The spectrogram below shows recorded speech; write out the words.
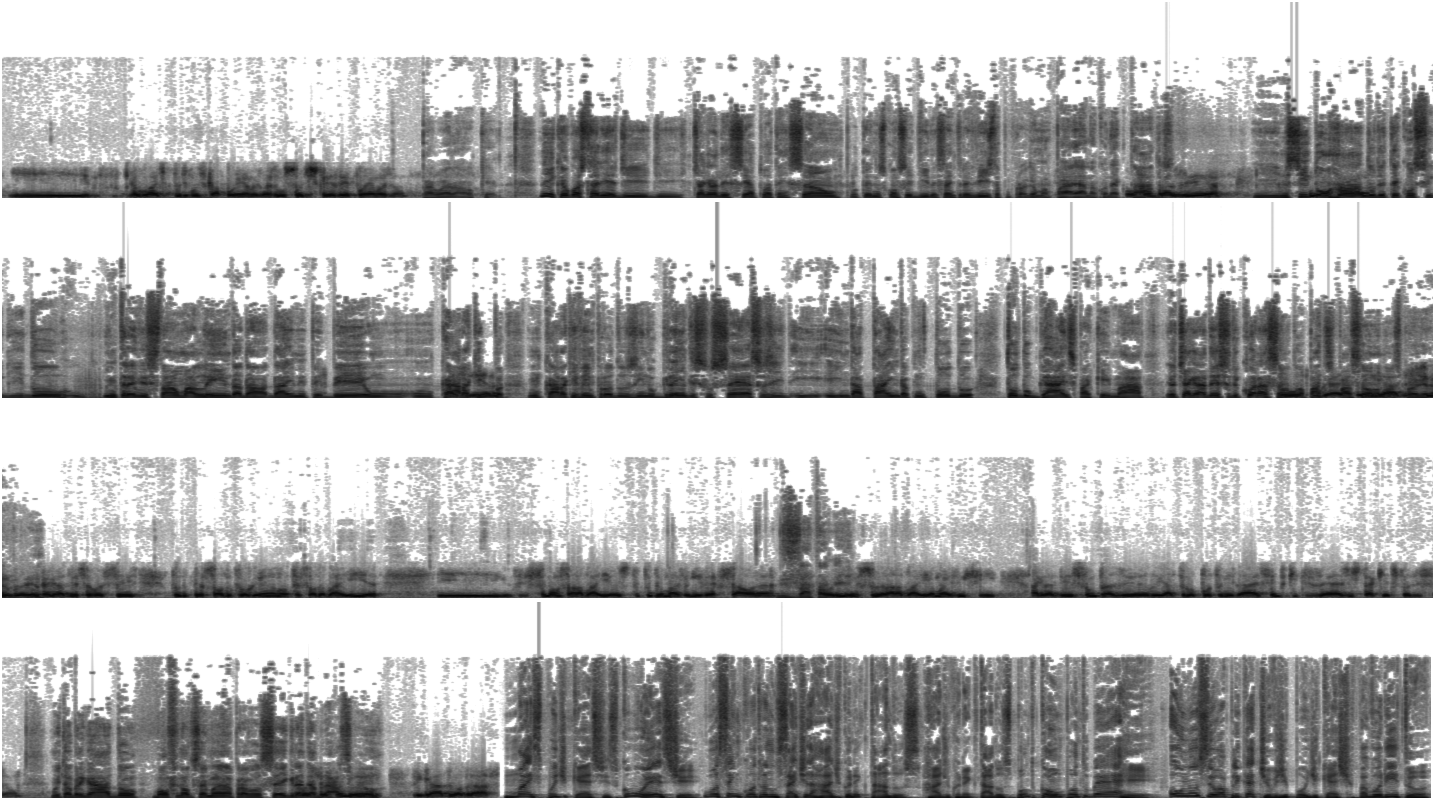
E eu gosto de musicar poemas, mas não sou de escrever poemas, não. Tá, well, ok. Nick, eu gostaria de, de, te agradecer a tua atenção por ter nos concedido essa entrevista para o programa Paiana Conectados. Foi um prazer. E me sinto Muito honrado bom. de ter conseguido entrevistar uma lenda da, da MPB, um, um cara que, um cara que vem produzindo grandes sucessos e, e, e ainda está ainda com todo, todo o gás para queimar. Eu te agradeço de coração a tua participação Obrigado, no nosso programa. Eu que agradeço a vocês todo o pessoal do programa, o pessoal da Bahia. E se não só na Bahia, hoje tudo é mais universal, né? Exatamente. A origem sua é lá na Bahia, mas enfim, agradeço, foi um prazer, obrigado pela oportunidade. Sempre que quiser, a gente está aqui à disposição. Muito obrigado, bom final de semana para você e grande você abraço. Viu? Obrigado, um abraço. Mais podcasts como este você encontra no site da Rádio Conectados, radioconectados.com.br ou no seu aplicativo de podcast favorito.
